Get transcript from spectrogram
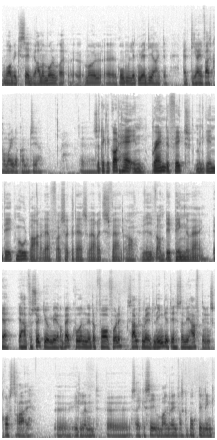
hvor vi kan se, at vi rammer målgruppen mål, øh, lidt mere direkte, at de rent faktisk kommer ind og konverterer. Øh. Så det kan godt have en brand-effekt, men igen, det er ikke målbart, og derfor så kan det altså være rigtig svært at vide, om det er pengene værd. Ikke? Ja, jeg har forsøgt jo med rabatkoden netop for at få det, samtidig med et linket, det har så lige haft en skråstreg øh, et eller andet, øh, så jeg kan se, hvor mange der rent faktisk har brugt det link.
